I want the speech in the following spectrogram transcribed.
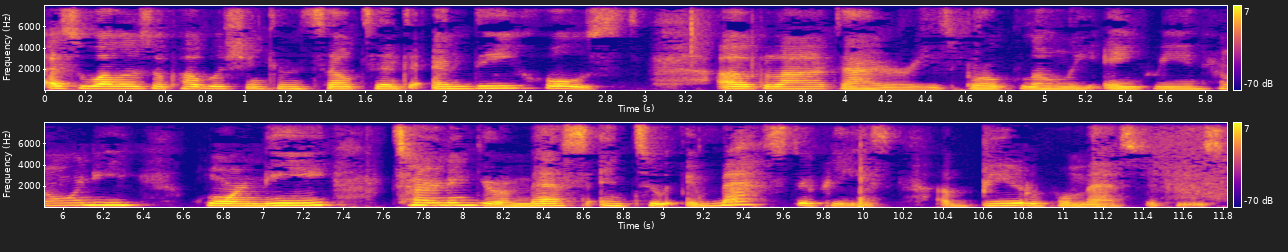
as well as a publishing consultant and the host of Blog Diaries. Broke, lonely, angry, and horny. Horny, turning your mess into a masterpiece, a beautiful masterpiece.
